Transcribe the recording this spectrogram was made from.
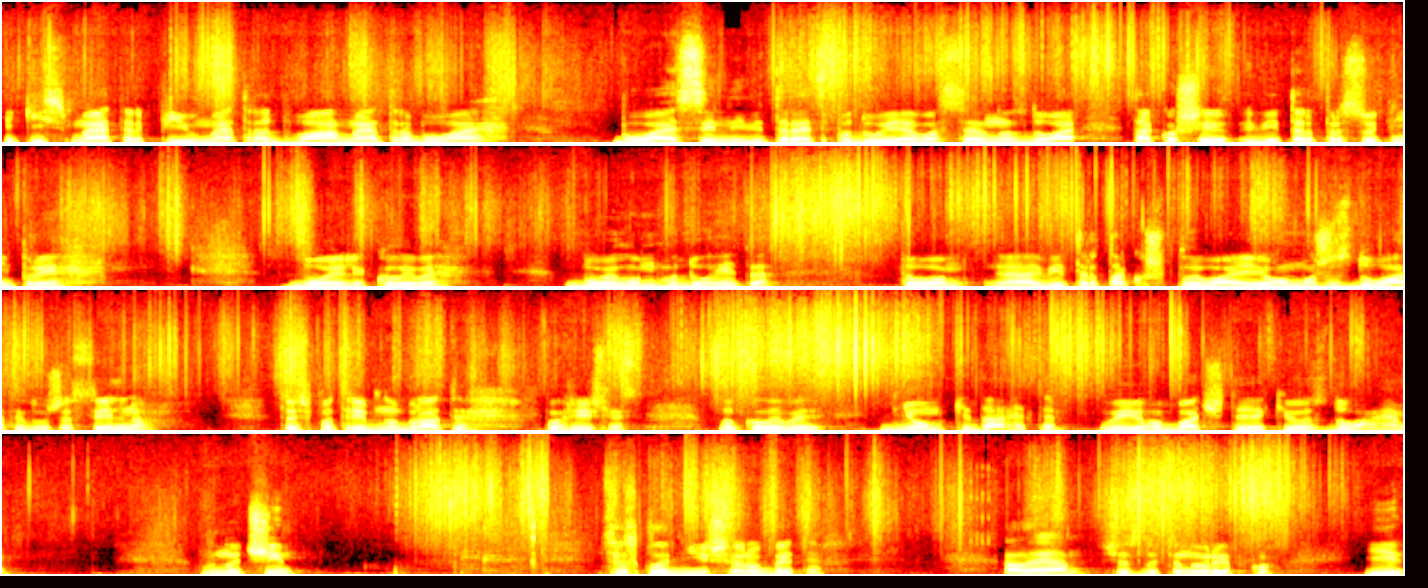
якийсь метр, пів метра, два метра буває. Буває сильний вітерець подує, а вас все одно здуває. Також і вітер присутній при бойлі. Коли ви бойлом годуєте, то е, вітер також впливає. Його може здувати дуже сильно. Тобто потрібно брати погрішність. Ну, коли ви днем кидаєте, ви його бачите, як його здуває. Вночі це складніше робити. Але я зараз дотягну рибку і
